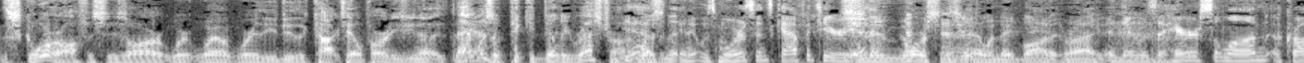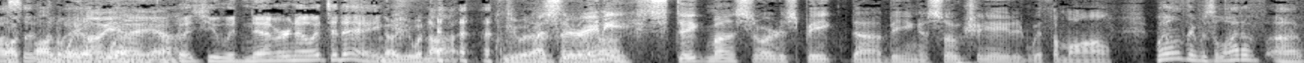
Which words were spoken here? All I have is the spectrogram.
the score offices are, where where, where you do the cocktail parties, you know, that Yeah. was a Piccadilly restaurant, Yes, wasn't it? And it was Morrison's cafeteria. And then Morrison's, yeah, when they bought it, right? and there was a hair salon across on, the, on the way Oh, the yeah, way, yeah. yeah. But you would never know it today. No, you would not. You would Was there any not. stigma, so to speak, uh, being associated with the mall? Well, there was a lot of. Uh,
